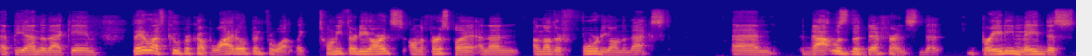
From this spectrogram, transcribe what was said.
at the end of that game. They left Cooper Kupp wide open for what, like 20, 30 yards on the first play, and then another 40 on the next. And that was the difference that Brady made this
